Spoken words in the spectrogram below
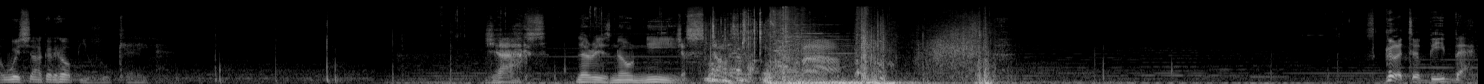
I wish I could help you, Liu Kang. Jax, there is no need. Just stop talking. It's good to be back.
